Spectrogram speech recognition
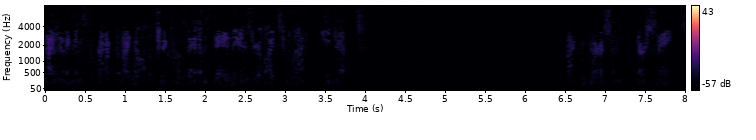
Imagine against the rampant idolatry of Hosea's day, the Israelites who left Egypt. By comparison, they're saints.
